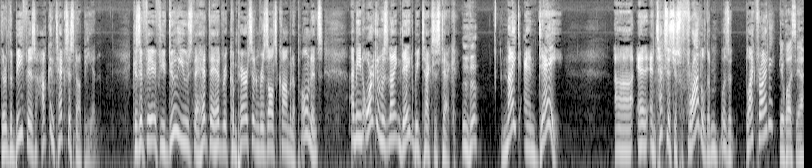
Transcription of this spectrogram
the beef is how can Texas not be in? Because if if you do use the head to head comparison and results common opponents, I mean Oregon was night and day to beat Texas Tech, mm-hmm. night and day, uh, and and Texas just throttled them. Was it Black Friday? It was, yeah.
